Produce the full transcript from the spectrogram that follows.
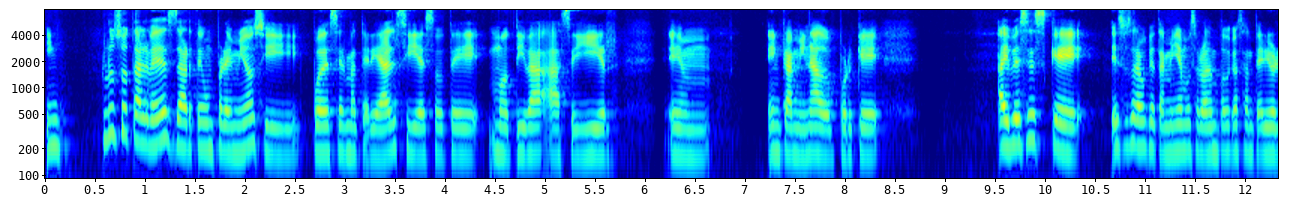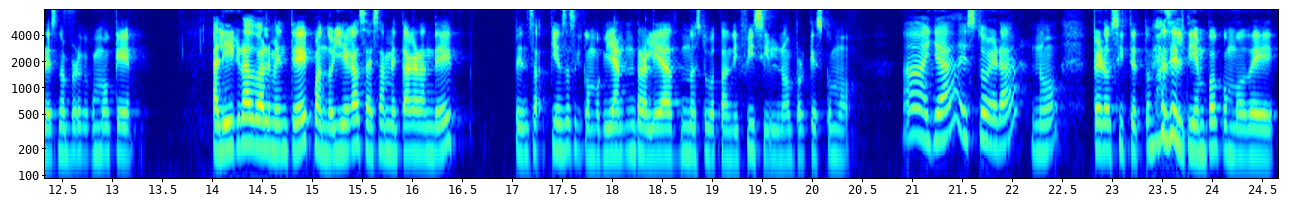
incluso tal vez darte un premio si puede ser material, si eso te motiva a seguir em, encaminado, porque hay veces que, eso es algo que también hemos hablado en podcasts anteriores, ¿no? Porque como que al ir gradualmente, cuando llegas a esa meta grande, piensas que como que ya en realidad no estuvo tan difícil, ¿no? Porque es como, ah, ya, esto era, ¿no? Pero si te tomas el tiempo como de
